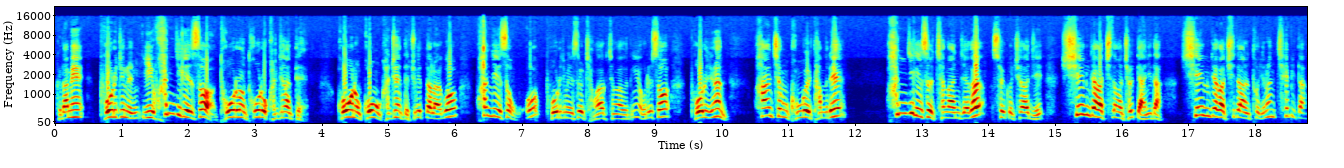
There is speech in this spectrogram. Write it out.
그 다음에 보르지는 이 환직에서 도로는 도로 관청한테 공원은 공원 관청한테 주겠다라고 환직에서 어? 보르지면서를 정확 정하거든요. 그래서 보르지는 환청 공고를 담을에 환직에서 정한 자가 소유권 취하지 시행자가 취당한 절대 아니다. 시행자가 취당하는 토지는 채비다.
